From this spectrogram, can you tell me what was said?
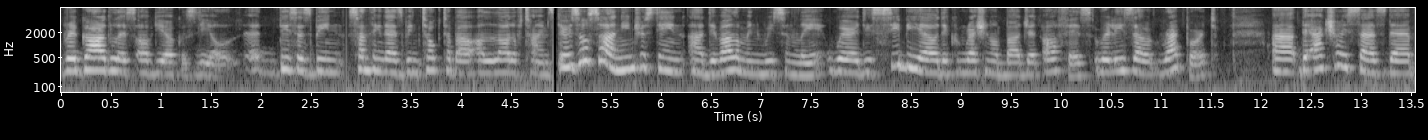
regardless of the AUKUS deal. Uh, this has been something that has been talked about a lot of times. There's also an interesting uh, development recently where the CBO, the Congressional Budget Office, released a report uh, that actually says that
